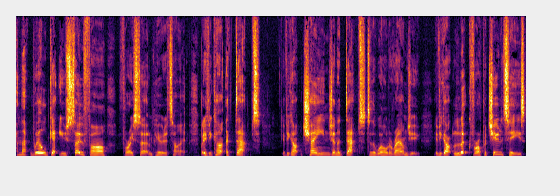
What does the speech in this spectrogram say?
And that will get you so far for a certain period of time. But if you can't adapt, if you can't change and adapt to the world around you, if you can't look for opportunities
